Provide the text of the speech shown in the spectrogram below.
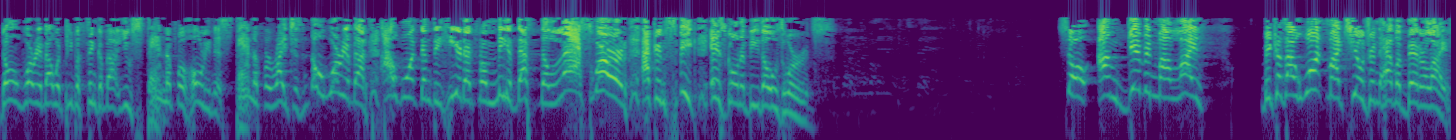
Don't worry about what people think about you. Stand up for holiness. Stand up for righteousness. Don't worry about it. I want them to hear that from me. If that's the last word I can speak, it's going to be those words. So I'm giving my life because I want my children to have a better life.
